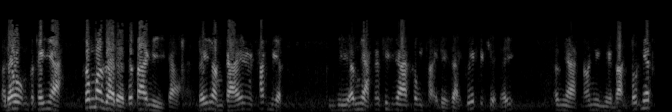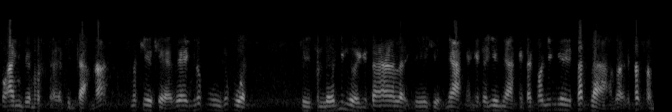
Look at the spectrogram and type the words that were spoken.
ở đâu cũng có thấy nhạc. Không bao giờ để cho tai nghỉ cả. Đấy là một cái khác biệt. Vì âm nhạc nó sinh ra không phải để giải quyết cái chuyện đấy. Âm nhạc nó như người bạn tốt nhất của anh về mặt uh, tình cảm đó. Nó chia sẻ với anh lúc vui lúc buồn. Thì phần lớn những người người ta lại hiểu nhạc người ta yêu nhạc người ta có những cái tác giả và cái tác phẩm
